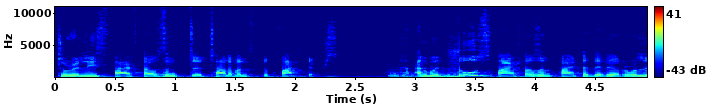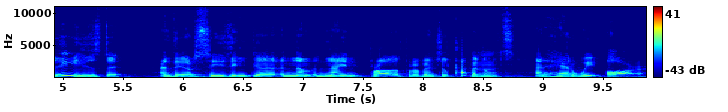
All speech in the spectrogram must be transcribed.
to release 5,000 Taliban fighters. And with those 5,000 fighters that are released, and they are seizing uh, nine pro- provincial capitals. Mm. And here we are.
